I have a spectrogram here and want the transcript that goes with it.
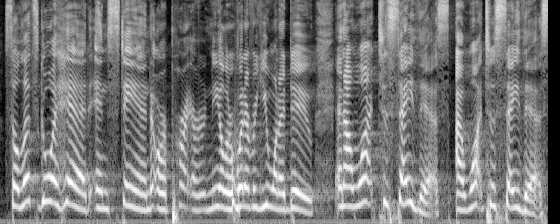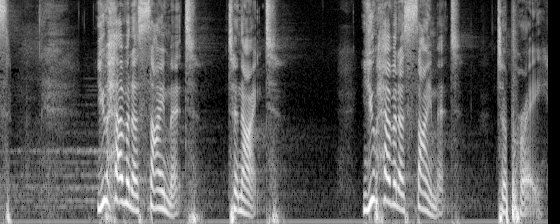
So let's go ahead and stand or pray or kneel or whatever you want to do. And I want to say this. I want to say this. You have an assignment tonight. You have an assignment to pray.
